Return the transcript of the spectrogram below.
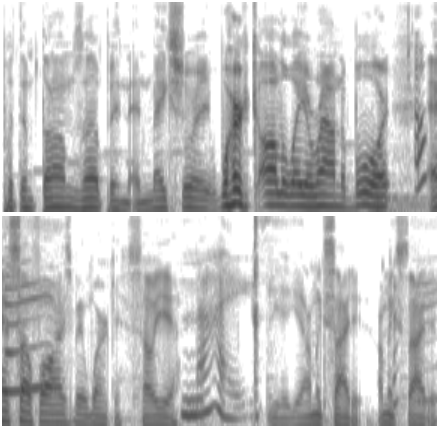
put them thumbs up and, and make sure it work all the way around the board. okay. And so far it's been working. So yeah, Nice. yeah, yeah. I'm excited. I'm excited.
